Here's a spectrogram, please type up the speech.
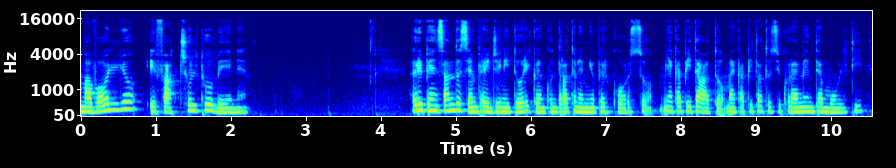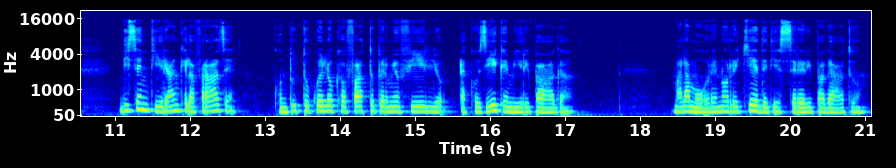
ma voglio e faccio il tuo bene. Ripensando sempre ai genitori che ho incontrato nel mio percorso, mi è capitato, ma è capitato sicuramente a molti, di sentire anche la frase con tutto quello che ho fatto per mio figlio, è così che mi ripaga. Ma l'amore non richiede di essere ripagato.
